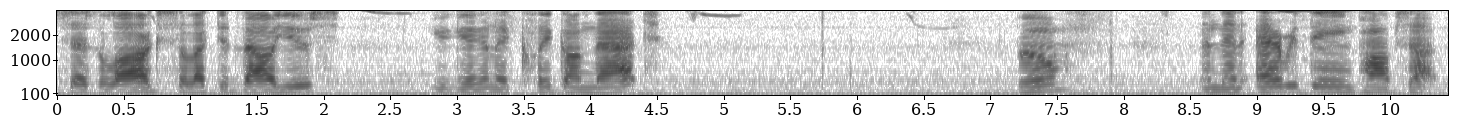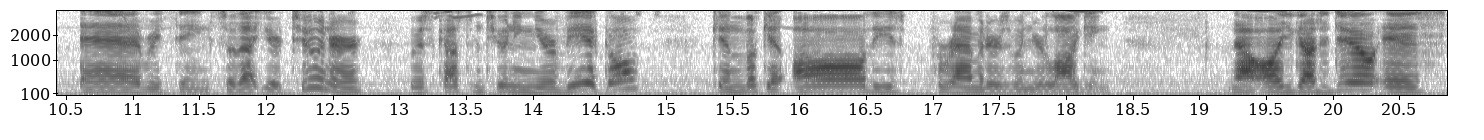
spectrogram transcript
says the log selected values. You're gonna click on that. Boom. And then everything pops up. Everything. So that your tuner, who's custom tuning your vehicle, can look at all these parameters when you're logging. Now all you got to do is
